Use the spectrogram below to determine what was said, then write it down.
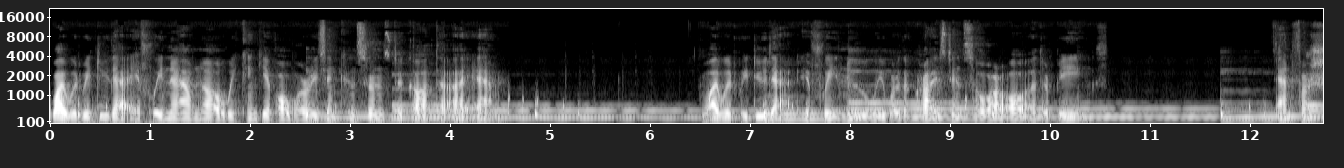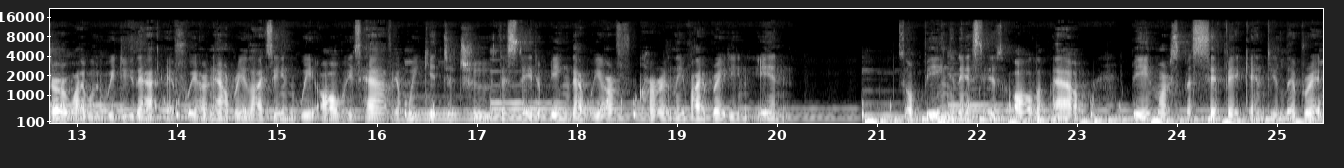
Why would we do that if we now know we can give our worries and concerns to God that I am? Why would we do that if we knew we were the Christ and so are all other beings? And for sure, why would we do that if we are now realizing we always have and we get to choose the state of being that we are currently vibrating in? So, beingness is all about being more specific and deliberate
